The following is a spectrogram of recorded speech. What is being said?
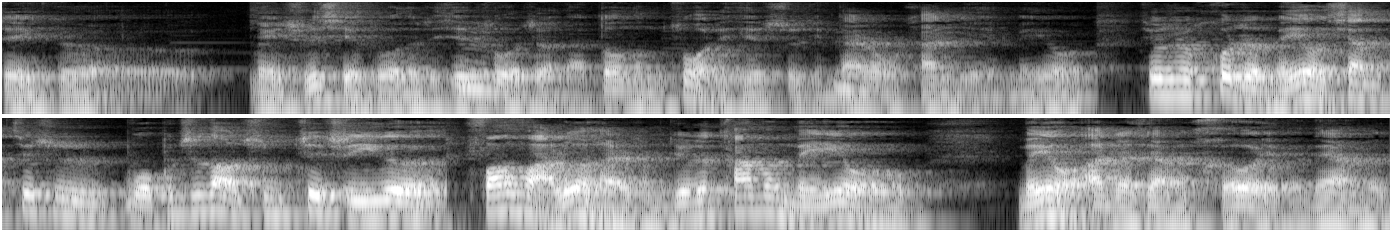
这个美食写作的这些作者呢，都能做这些事情，但是我看也没有，就是或者没有像，就是我不知道是这是一个方法论还是什么，就是他们没有没有按照像何伟的那样的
